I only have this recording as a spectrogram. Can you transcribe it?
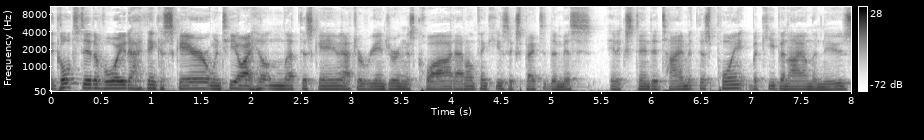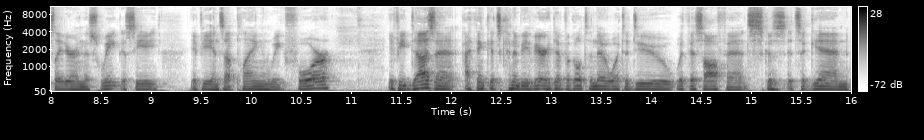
The Colts did avoid, I think, a scare when T.Y. Hilton left this game after re-injuring his quad. I don't think he's expected to miss an extended time at this point, but keep an eye on the news later in this week to see if he ends up playing in week four. If he doesn't, I think it's going to be very difficult to know what to do with this offense because it's, again,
